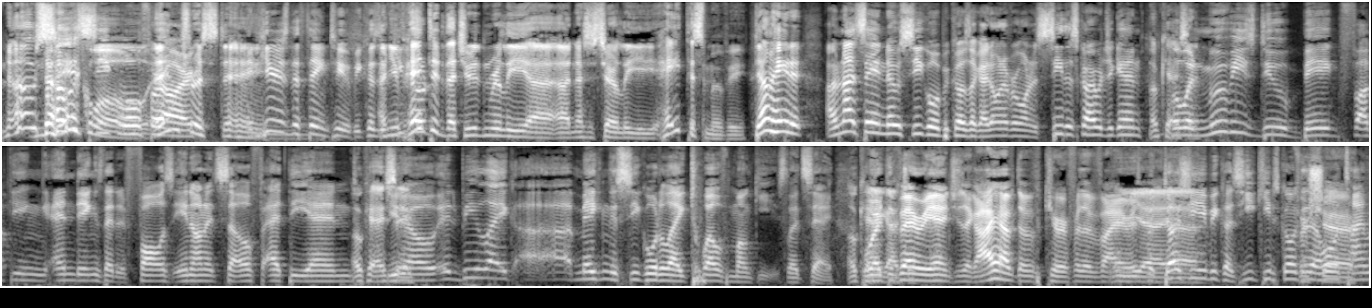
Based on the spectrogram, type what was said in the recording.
No, No sequel. sequel for. Interesting. And here's the thing too, because And you've you hinted that you didn't really uh, uh, necessarily hate this movie. Don't hate it. I'm not saying no sequel because like I don't ever want to see this garbage again. Okay, But so- when movies do big fucking endings that it falls in on itself at the end. Okay, I You know, it'd be like uh, making a sequel to like Twelve Monkeys, let's say. Okay, Where at the gotcha. very end she's like, I have the cure for the virus. Yeah, but does yeah. she? Because he keeps going For through that sure. whole time.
